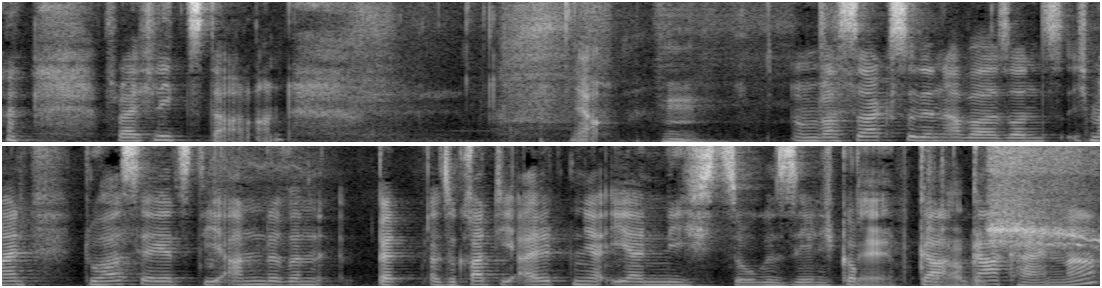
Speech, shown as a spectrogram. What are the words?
Vielleicht liegt es daran. Ja. Hm. Und was sagst du denn aber sonst? Ich meine, du hast ja jetzt die anderen, also gerade die alten ja eher nicht so gesehen. Ich glaube, Nee, gar, gar ich- keinen, ne?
